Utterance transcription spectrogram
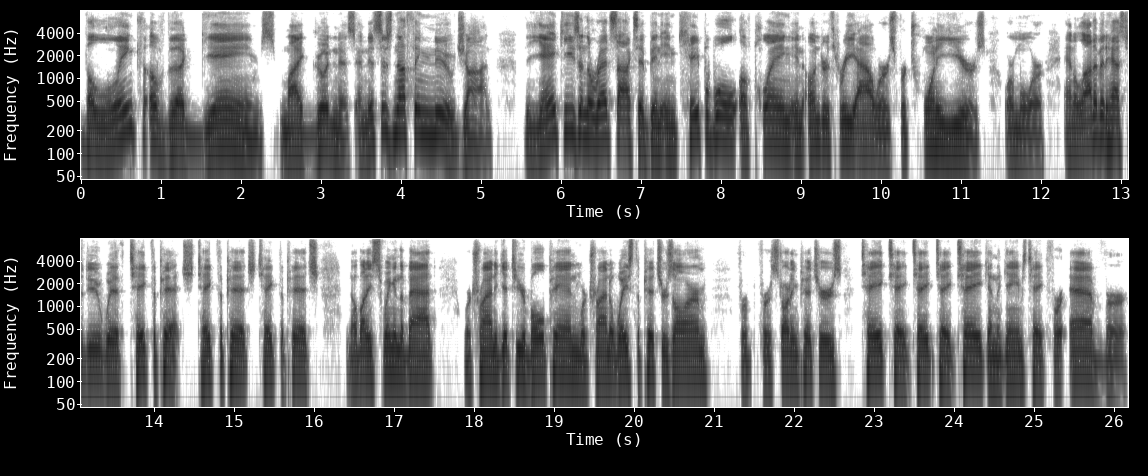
The length of the games, my goodness, and this is nothing new, John. The Yankees and the Red Sox have been incapable of playing in under three hours for 20 years or more. And a lot of it has to do with take the pitch, take the pitch, take the pitch. Nobody's swinging the bat. We're trying to get to your bullpen. We're trying to waste the pitcher's arm for for starting pitchers. Take, take, take, take, take, and the games take forever.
